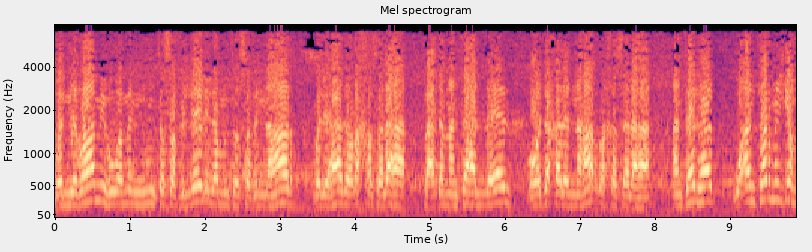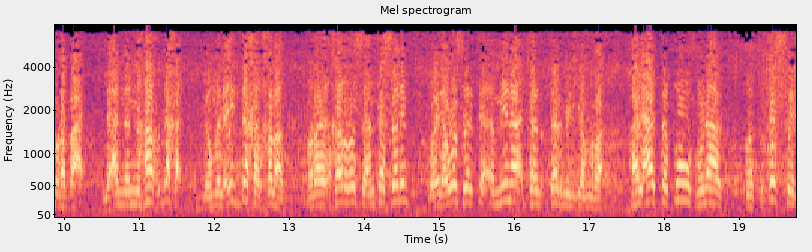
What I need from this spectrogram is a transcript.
والنظامي هو من منتصف الليل إلى منتصف النهار ولهذا رخص لها بعدما انتهى الليل ودخل النهار رخص لها أن تذهب وأن ترمي الجمرة بعد لأن النهار دخل يوم العيد دخل خلاص. خلص أن تصرف واذا وصلت منى ترمي الجمرة. هل عاد تطوف هناك وتقصر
